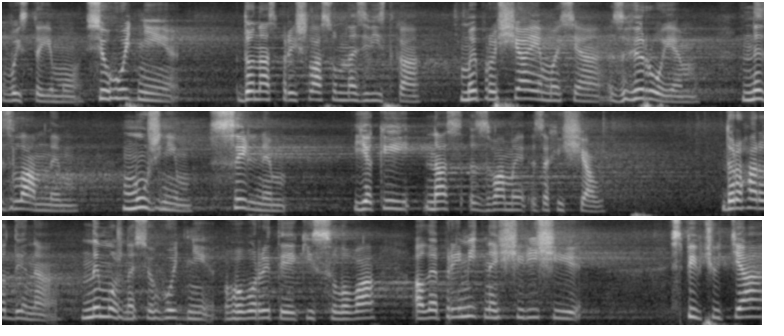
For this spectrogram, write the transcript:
вистоїмо. Сьогодні до нас прийшла сумна звістка. Ми прощаємося з героєм, незламним, мужнім, сильним, який нас з вами захищав. Дорога родина, не можна сьогодні говорити якісь слова, але прийміть найщиріші співчуття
